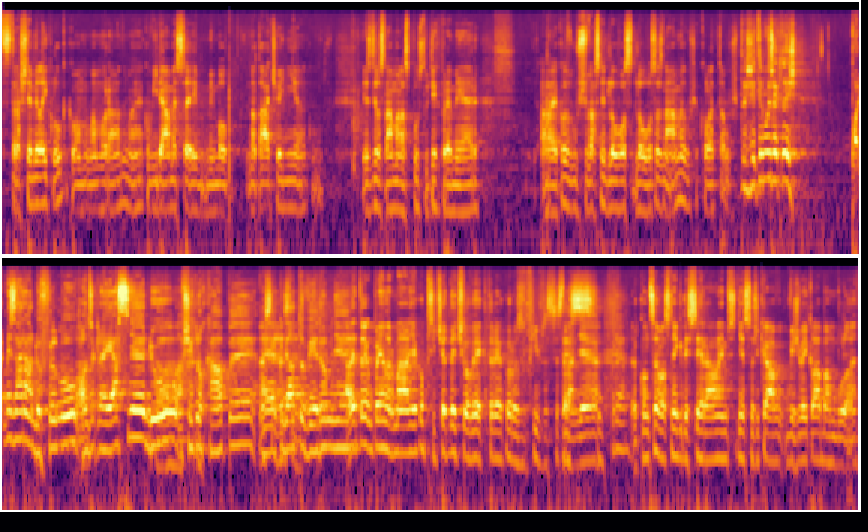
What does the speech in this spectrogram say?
strašně milý kluk, jako mám, mám ho rád, má, jako vídáme se i mimo natáčení, a jako jezdil s náma na spoustu těch premiér. A jako už vlastně dlouho, dlouho se známe, už jako leta. Už. Takže ty mu řekneš, pojď mi zahrát do filmu, no. a on řekne, jasně, jdu, no. a všechno chápe, a jasně, jako dá to vědomě. Ale to je úplně normální, jako příčetný člověk, který jako rozumí prostě srandě. Dokonce vlastně, když si hrál, něco říká vyžvejklá bambule,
